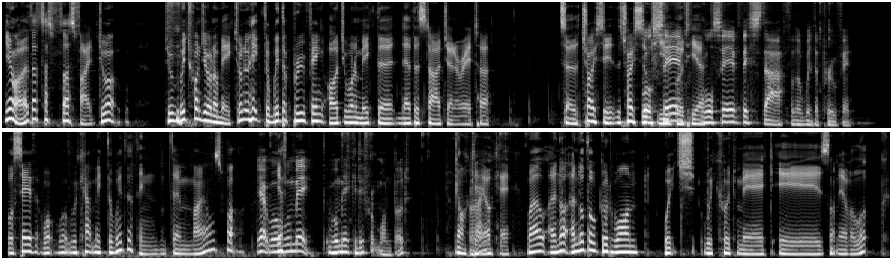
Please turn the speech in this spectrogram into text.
you know what? That's that's, that's fine. Do you want? Do, which one do you want to make? Do you want to make the witherproofing, or do you want to make the nether star generator? So the choice is the choice is We'll up to you, bud. Here, We'll save this star for the witherproofing. we'll save. What, what we can't make the wither thing, then Miles. What? Yeah, well, we'll make we'll make a different one, bud. Okay, Alright. okay. Well, ano- another good one which we could make is let me have a look.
